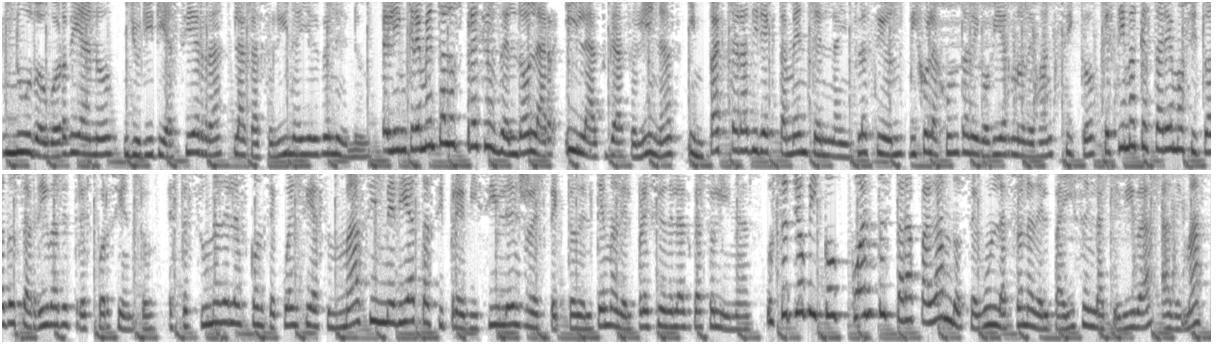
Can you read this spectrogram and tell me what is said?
Nudo Gordiano, Yuriria Sierra, la gasolina y el veneno. El a los precios del dólar y las gasolinas impactará directamente en la inflación, dijo la Junta de Gobierno de Banxico, que estima que estaremos situados arriba de 3%. Esta es una de las consecuencias más inmediatas y previsibles respecto del tema del precio de las gasolinas. ¿Usted ya ubicó cuánto estará pagando según la zona del país en la que viva? Además,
